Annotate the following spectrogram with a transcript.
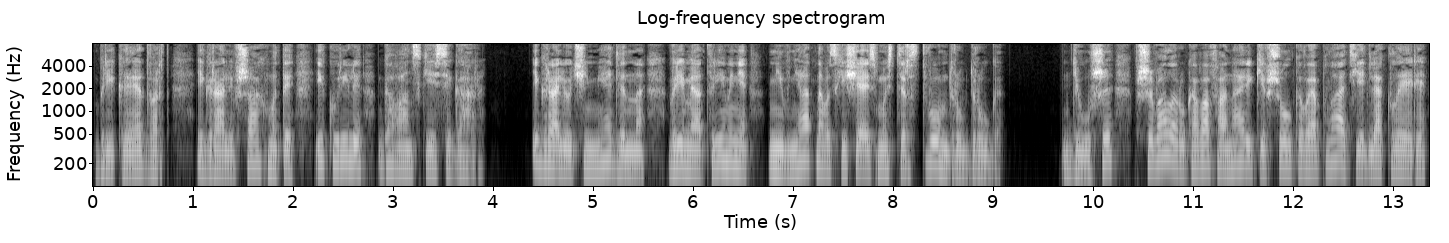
Брик и Эдвард играли в шахматы и курили гаванские сигары. Играли очень медленно, время от времени невнятно восхищаясь мастерством друг друга. Дюши вшивала рукава фонарики в шелковое платье для Клэри.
